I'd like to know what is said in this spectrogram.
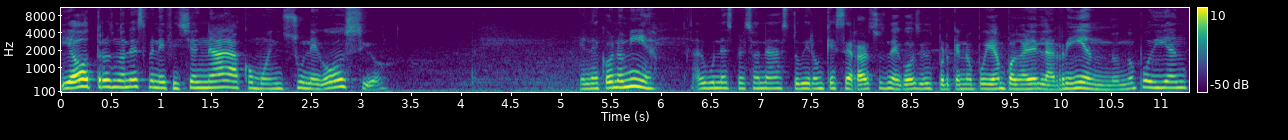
y a otros no les benefició en nada como en su negocio, en la economía. Algunas personas tuvieron que cerrar sus negocios porque no podían pagar el arriendo, no podían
